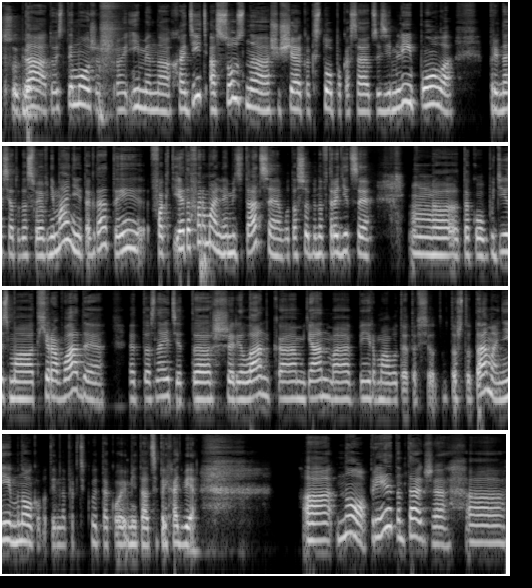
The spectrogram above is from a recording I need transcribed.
Супер. Да, то есть ты можешь э, именно ходить осознанно, ощущая, как стопы касаются земли, пола, привнося туда свое внимание, и тогда ты... Факт... И это формальная медитация, вот особенно в традиции э, такого буддизма Тхировады, это, знаете, это Шри-Ланка, Мьянма, Бирма, вот это все, то, что там, они много вот именно практикуют такой медитации при ходьбе. А, но при этом также а,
